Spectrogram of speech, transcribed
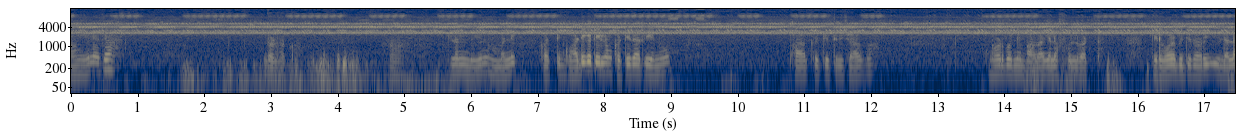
ನಾವು ಏನೋ ಇದೆ ದೊಡ್ಡಬೇಕು ಹಾಂ ಇಲ್ಲೊಂದು ಏನು ಮನೆ ಕಟ್ಟಿ ಗಾಡಿಗತೆ ಇಲ್ಲೊಂದು ಕಟ್ಟಿದಾರ್ರಿ ಏನು ಭಾಳ ಕಟ್ಟೈತ್ರಿ ಜಾಗ ನೋಡ್ಬೋದು ನೀವು ಬಾವಾಗೆಲ್ಲ ಫುಲ್ ಒಟ್ಟು ಗಿಡಗಳು ಬಿದ್ದಿದಾವ್ರಿ. ಇಲ್ಲೆಲ್ಲ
